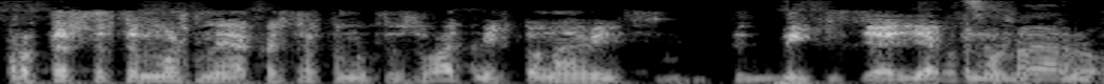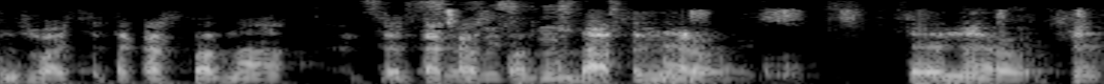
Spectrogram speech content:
Про те, що це можна якось автоматизувати, ніхто навіть дикість, як це це можна автоматизувати? Це така складна, це, Це- така це складна. Да, це інтелект. Це Nero. Це...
